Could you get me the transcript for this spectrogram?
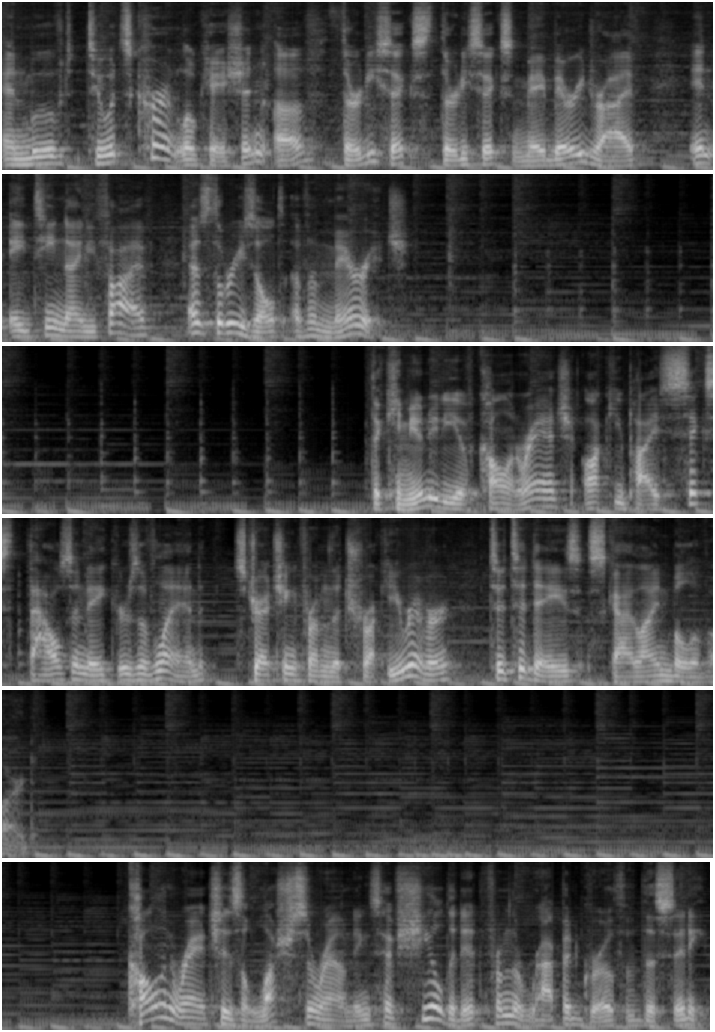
and moved to its current location of 3636 Mayberry Drive in 1895 as the result of a marriage. The community of Caughlin Ranch occupies 6,000 acres of land stretching from the Truckee River to today's Skyline Boulevard. Caughlin Ranch's lush surroundings have shielded it from the rapid growth of the city.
